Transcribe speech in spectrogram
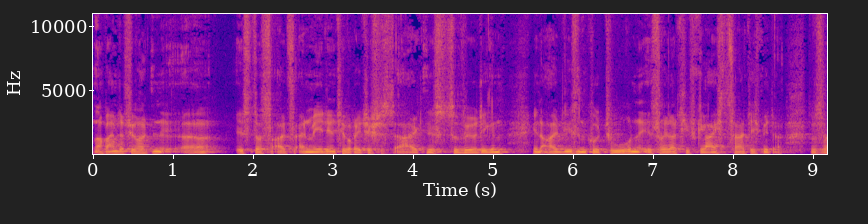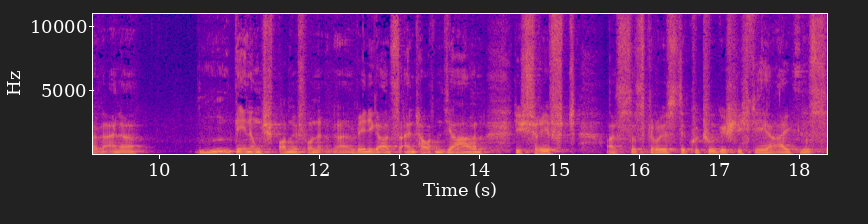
nach meinem Dafürhalten äh, ist das als ein medientheoretisches Ereignis zu würdigen. In all diesen Kulturen ist relativ gleichzeitig mit sozusagen einer Dehnungsspanne von äh, weniger als 1000 Jahren die Schrift als das größte kulturgeschichtliche Ereignis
